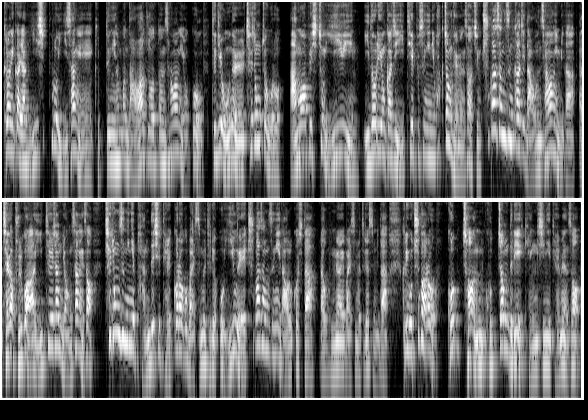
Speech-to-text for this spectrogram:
그러니까 약 20% 이상의 급 등이 한번 나와주었던 상황이었고 드디어 오늘 최종적으로 암호화폐 시총 2위인 이더리움까지 ETF 승인이 확정되면서 지금 추가 상승까지 나온 상황입니다. 아, 제가 불과 이틀 전 영상에서 최종 승인이 반드시 될 거라고 말씀을 드렸고 이후에 추가 상승이 나올 것이다 라고 분명히 말씀을 드렸습니다. 그리고 추가로 곧 전 고점들이 갱신이 되면서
